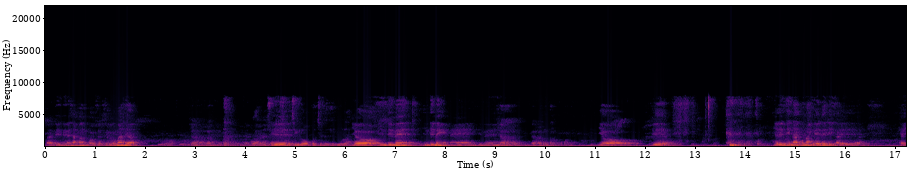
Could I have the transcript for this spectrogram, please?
Tadi ini sampean bangsa siluman ya. Arek cici lho apa jenenge iku lah. Yo intine intine ngene, intine yo iya. Ya intine aku nang kene iki gawe gawe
